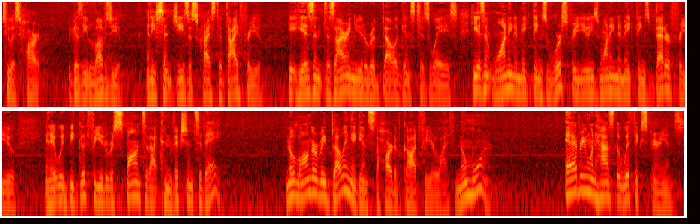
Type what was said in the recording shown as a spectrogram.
to his heart because he loves you and he sent jesus christ to die for you he, he isn't desiring you to rebel against his ways. He isn't wanting to make things worse for you. He's wanting to make things better for you. And it would be good for you to respond to that conviction today. No longer rebelling against the heart of God for your life. No more. Everyone has the with experience.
